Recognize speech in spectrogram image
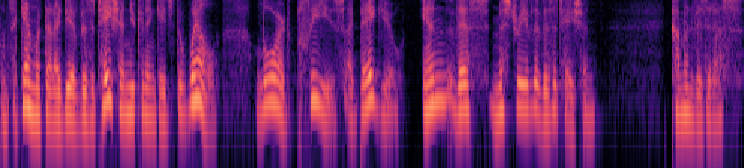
once again, with that idea of visitation, you can engage the will. Lord, please, I beg you, in this mystery of the visitation, come and visit us.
